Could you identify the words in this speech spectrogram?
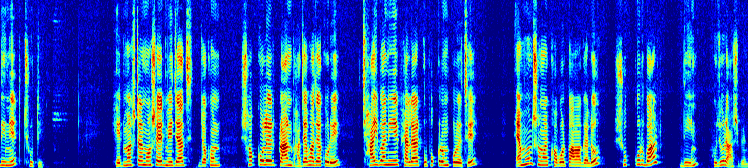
দিনের ছুটি। হেডমাস্টার মশাইয়ের মেজাজ যখন সকলের প্রাণ ভাজা ভাজা করে ছাই বানিয়ে ফেলার উপক্রম করেছে, এমন সময় খবর পাওয়া গেল, শুক্রবার দিন হুজুর আসবেন।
